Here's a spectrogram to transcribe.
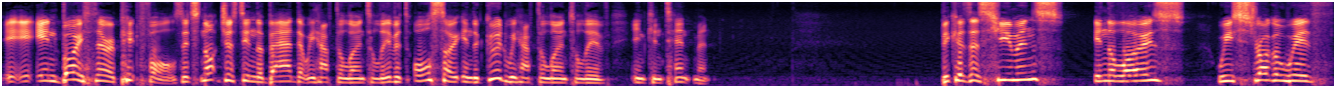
In both, there are pitfalls. It's not just in the bad that we have to learn to live, it's also in the good we have to learn to live in contentment. Because as humans, in the lows, we struggle with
